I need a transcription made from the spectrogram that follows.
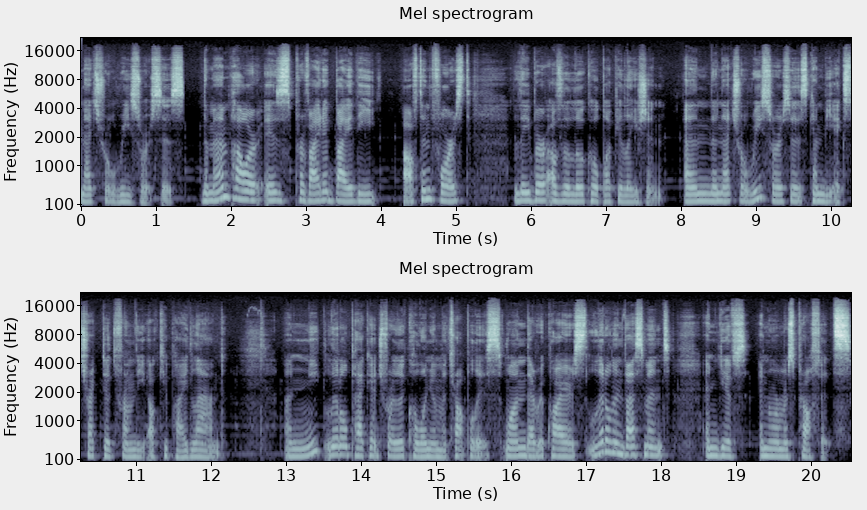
natural resources. The manpower is provided by the often forced labor of the local population, and the natural resources can be extracted from the occupied land a neat little package for the colonial metropolis, one that requires little investment and gives enormous profits.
